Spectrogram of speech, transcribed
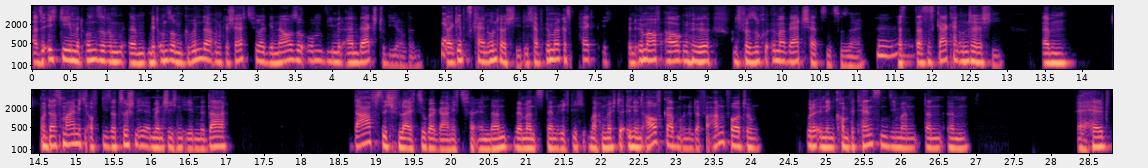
also ich gehe mit unserem, ähm, mit unserem Gründer und Geschäftsführer genauso um wie mit einem Werkstudierenden. Ja. Da gibt es keinen Unterschied. Ich habe immer Respekt, ich bin immer auf Augenhöhe und ich versuche immer wertschätzend zu sein. Mhm. Das, das ist gar kein Unterschied. Ähm, und das meine ich auf dieser zwischenmenschlichen Ebene. Da darf sich vielleicht sogar gar nichts verändern, wenn man es denn richtig machen möchte, in den Aufgaben und in der Verantwortung oder in den Kompetenzen, die man dann ähm, erhält,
